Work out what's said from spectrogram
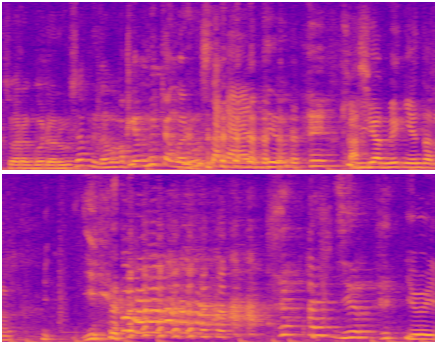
Suara gue udah rusak ditambah pakai mic tambah rusak anjir. Kasihan mic-nya ntar. Iya. Anjir. Yoi.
